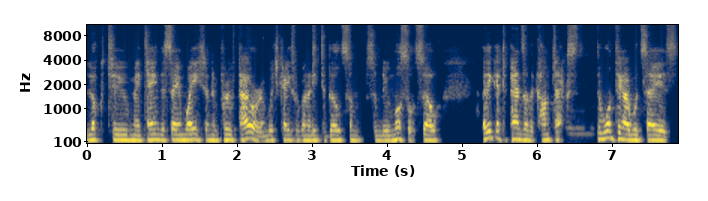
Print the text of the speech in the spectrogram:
look to maintain the same weight and improve power, in which case we're going to need to build some some new muscle. So I think it depends on the context the one thing I would say is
